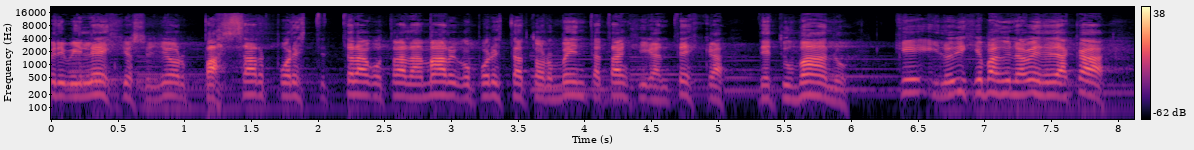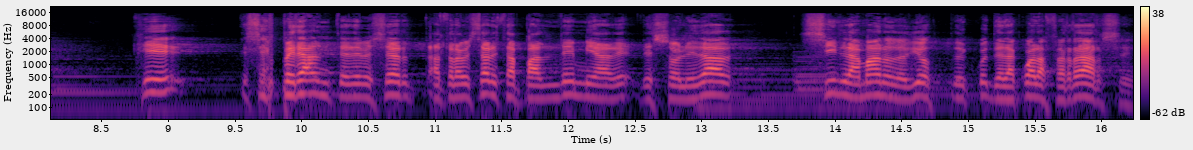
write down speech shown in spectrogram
privilegio, Señor, pasar por este trago tan amargo, por esta tormenta tan gigantesca de tu mano. y lo dije más de una vez desde acá, qué desesperante debe ser atravesar esta pandemia de, soledad sin la mano de Dios de, la cual aferrarse.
